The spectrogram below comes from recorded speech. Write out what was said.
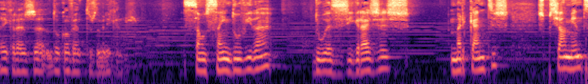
a Igreja do Convento dos Dominicanos. São sem dúvida duas igrejas marcantes, especialmente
